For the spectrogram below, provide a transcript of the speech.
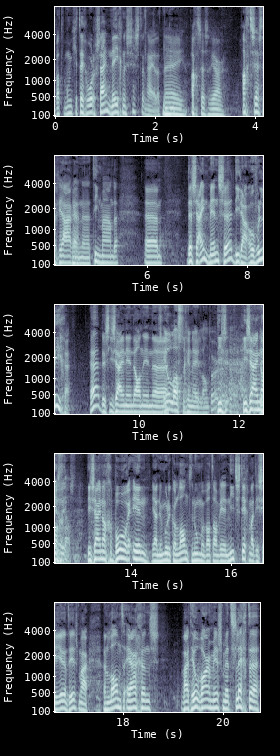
wat moet je tegenwoordig zijn? 69? Nou ja, dat, Nee, 68 jaar. 68 jaar Ja. en eh 10 maanden. Ehm, er zijn mensen die daarover liegen. Hè? Dus die zijn in, dan in... Dat is eh, heel lastig in Nederland hoor. die, die, zijn dan, die zijn dan geboren in, ja, nu moet ik een land noemen wat dan weer niet stigmatiserend is, maar een land ergens waar het heel warm is met slechte,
